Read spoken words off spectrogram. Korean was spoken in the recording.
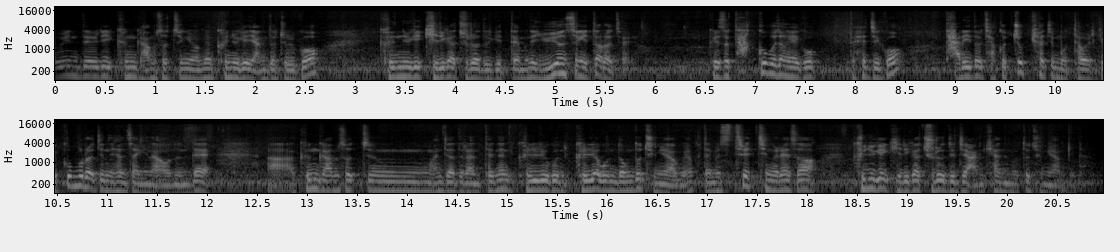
노인들이 근 감소증이 오면 근육의 양도 줄고 근육의 길이가 줄어들기 때문에 유연성이 떨어져요. 그래서 다 구부정해지고 다리도 자꾸 쭉 펴지 못하고 이렇게 구부러지는 현상이 나오는데 아, 근감소증 환자들한테는 근력, 근력 운동도 중요하고요. 그다음에 스트레칭을 해서 근육의 길이가 줄어들지 않게 하는 것도 중요합니다.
